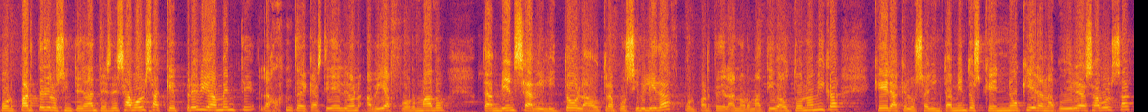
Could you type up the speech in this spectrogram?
por parte de los integrantes de esa bolsa que previamente la Junta de Castilla y León había formado. También se habilitó la otra posibilidad por parte de la normativa autonómica, que era que los ayuntamientos que no quieran acudir a esa bolsa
